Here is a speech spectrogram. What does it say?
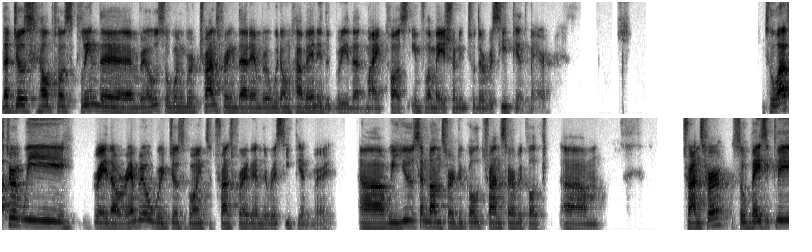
that just helps us clean the embryo. So when we're transferring that embryo, we don't have any debris that might cause inflammation into the recipient mare. So after we grade our embryo, we're just going to transfer it in the recipient mare. Uh, we use a non-surgical transcervical um, transfer. So basically,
